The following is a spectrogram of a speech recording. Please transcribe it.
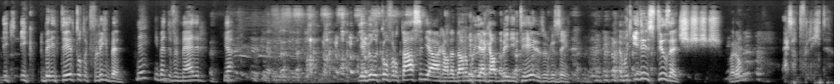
Ik, ik mediteer tot ik verlicht ben. Nee, je bent de vermijder. Ja. Jij wil de confrontatie niet aangaan en daarom moet jij gaan mediteren, zo gezegd. Dan moet iedereen stil zijn. Waarom? Hij is aan het verlichten.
